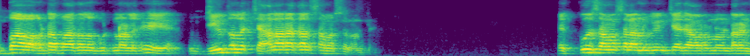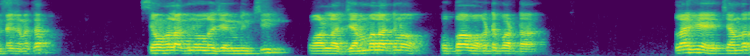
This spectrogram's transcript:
ఉబ్బా ఒకటో పాదంలో పుట్టిన వాళ్ళకి జీవితంలో చాలా రకాల సమస్యలు ఉంటాయి. ఎక్కువ సమస్యలు అనుభవించేది ఎవరైనా ఉండాలంటే కనుక సింహలగ్నంలో జన్మించి వాళ్ళ జన్మలగ్నం ఉబ్బా ఒకటి పడ్డ అలాగే చంద్ర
